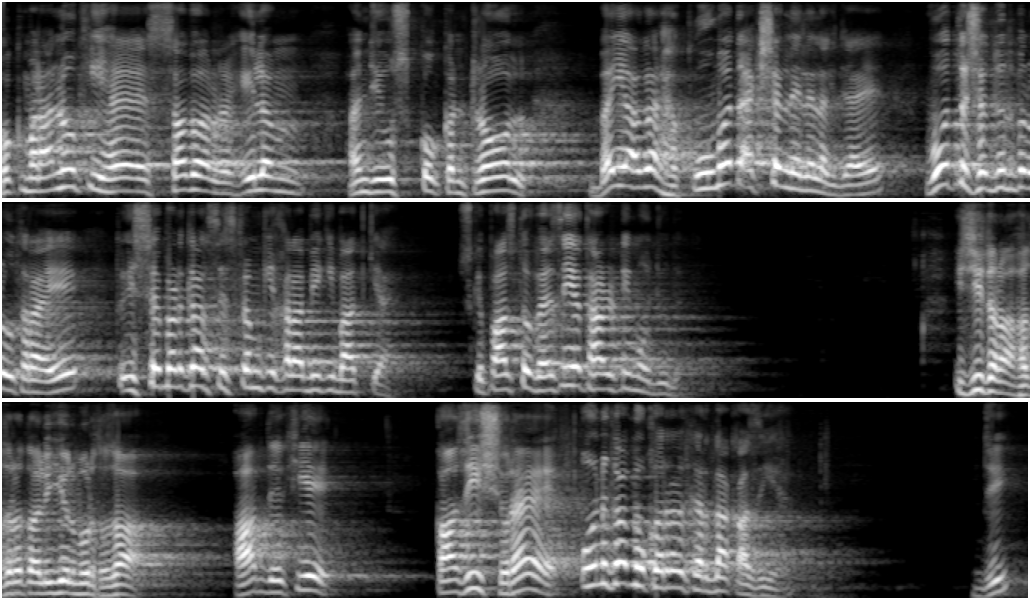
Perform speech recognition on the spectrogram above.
حکمرانوں کی ہے، صبر، علم ہاں جی اس کو کنٹرول بھائی اگر حکومت ایکشن لینے لگ جائے وہ تشدد پر اترائے تو اس سے بڑھ کر سسٹم کی خرابی کی بات کیا ہے؟ اس کے پاس تو ویسے ہی اتھارٹی موجود ہے۔ اسی طرح حضرت علی المرتضیٰ آپ دیکھیے قاضی شرح ان کا مقرر کردہ قاضی ہے۔ جی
